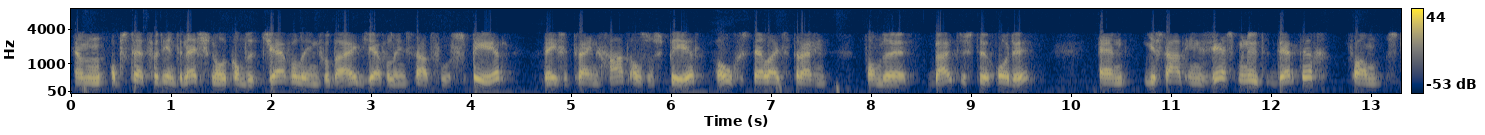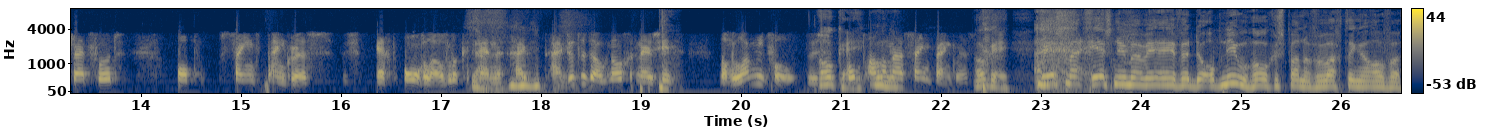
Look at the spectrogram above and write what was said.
En op Stratford International komt het Javelin voorbij. Javelin staat voor speer. Deze trein gaat als een speer. Hoge snelheidstrein van de buitenste orde. En je staat in 6 minuten 30 van Stratford op St. Pancras. Dus echt ongelooflijk. Ja. En hij, hij doet het ook nog en hij zit nog lang niet vol. Dus okay. het komt allemaal naar St. Pancras. Oké. Okay. Eerst, maar, eerst nu maar weer even de opnieuw hooggespannen verwachtingen over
